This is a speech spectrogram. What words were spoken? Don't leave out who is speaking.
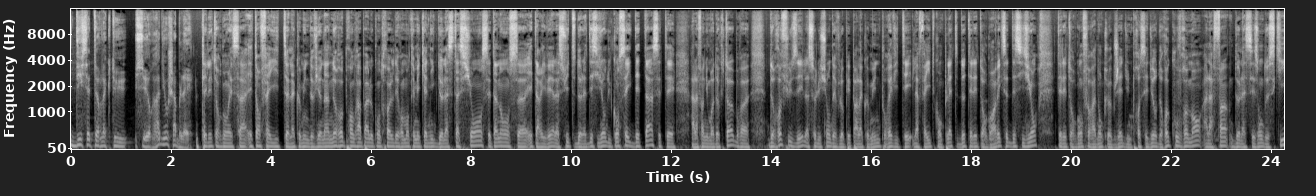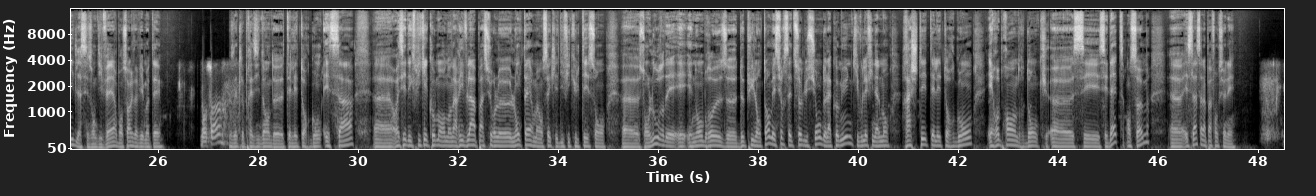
Speaker 1: 17h L'actu sur Radio Chablais.
Speaker 2: Télétorgon SA est en faillite. La commune de Viona ne reprendra pas le contrôle des remontées mécaniques de la station. Cette annonce est arrivée à la suite de la décision du Conseil d'État, c'était à la fin du mois d'octobre, de refuser la solution développée par la commune pour éviter la faillite complète de Télétorgon. Avec cette décision, Télétorgon fera donc l'objet d'une procédure de recouvrement à la fin de la saison de ski, de la saison d'hiver. Bonsoir Xavier Motet.
Speaker 3: Bonsoir.
Speaker 2: Vous êtes le président de Télétorgon SA. Euh, on va essayer d'expliquer comment on en arrive là, pas sur le long terme. Hein. On sait que les difficultés sont, euh, sont lourdes et, nombreuses euh, depuis longtemps, mais sur cette solution de la commune qui voulait finalement racheter Télétorgon et reprendre donc ses, dettes, en somme. et cela, ça n'a pas fonctionné.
